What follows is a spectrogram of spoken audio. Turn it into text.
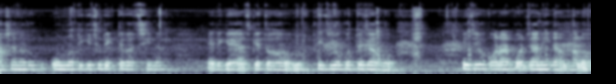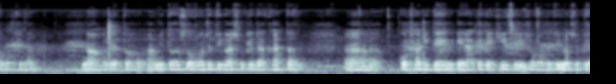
আশানুরূপ উন্নতি কিছু দেখতে পাচ্ছি না। এদিকে আজকে তো ফিজিও করতে যাব। ফিজিও করার পর জানি না ভালো হব কি না না হলে তো আমি তো সৌম্যজ্যোতি বাসুকে দেখাতাম। কোঠারিতে এর আগে দেখিয়েছি সৌম্যজ্যোতি বাসুকে।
